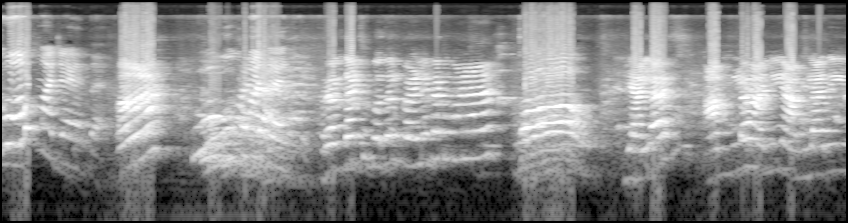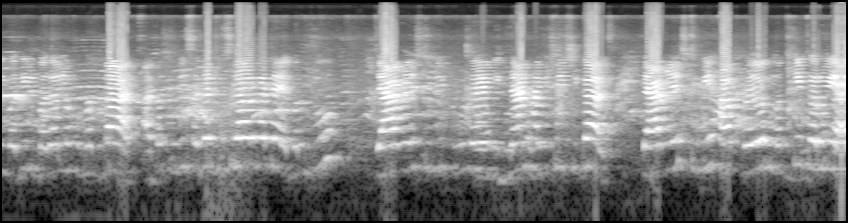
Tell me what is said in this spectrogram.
खूप मजा येते. आ? खूप मजा येते. रंगाचे बदल कळले का तुम्हाला? हो. यालाच आम्लारी मधील बदल म्हणतात आता तुम्ही सध्या दुसऱ्या वर्गात आहे परंतु ज्यावेळेस तुम्ही पुढे विज्ञान हा विषय शिकाल. त्यावेळेस तुम्ही हा प्रयोग नक्की करूया.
